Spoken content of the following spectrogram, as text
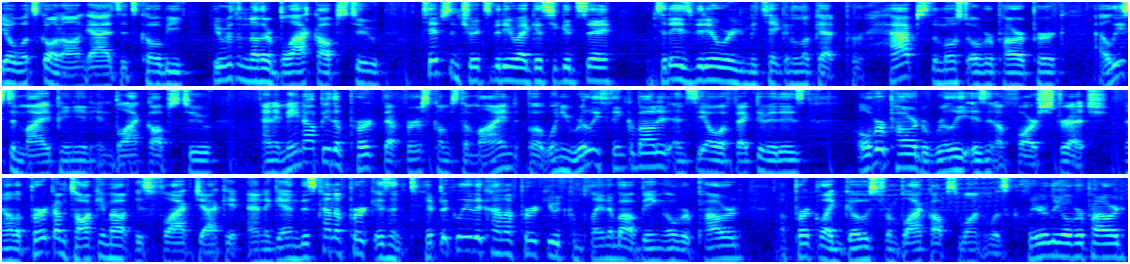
Yo, what's going on guys? It's Kobe here with another Black Ops 2 tips and tricks video I guess you could say. In today's video we're going to be taking a look at perhaps the most overpowered perk, at least in my opinion, in Black Ops 2. And it may not be the perk that first comes to mind, but when you really think about it and see how effective it is, overpowered really isn't a far stretch. Now the perk I'm talking about is Flak Jacket, and again this kind of perk isn't typically the kind of perk you would complain about being overpowered. A perk like Ghost from Black Ops 1 was clearly overpowered,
